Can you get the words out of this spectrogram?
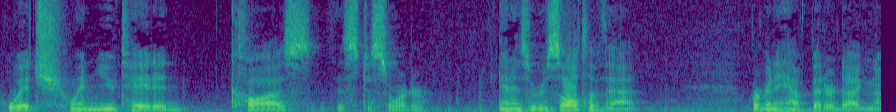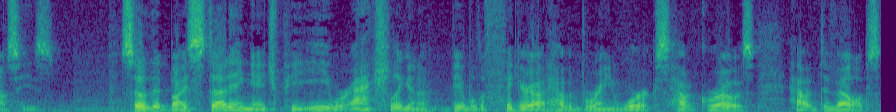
which, when mutated, cause this disorder. And as a result of that, we're going to have better diagnoses. So that by studying HPE, we're actually going to be able to figure out how the brain works, how it grows, how it develops.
